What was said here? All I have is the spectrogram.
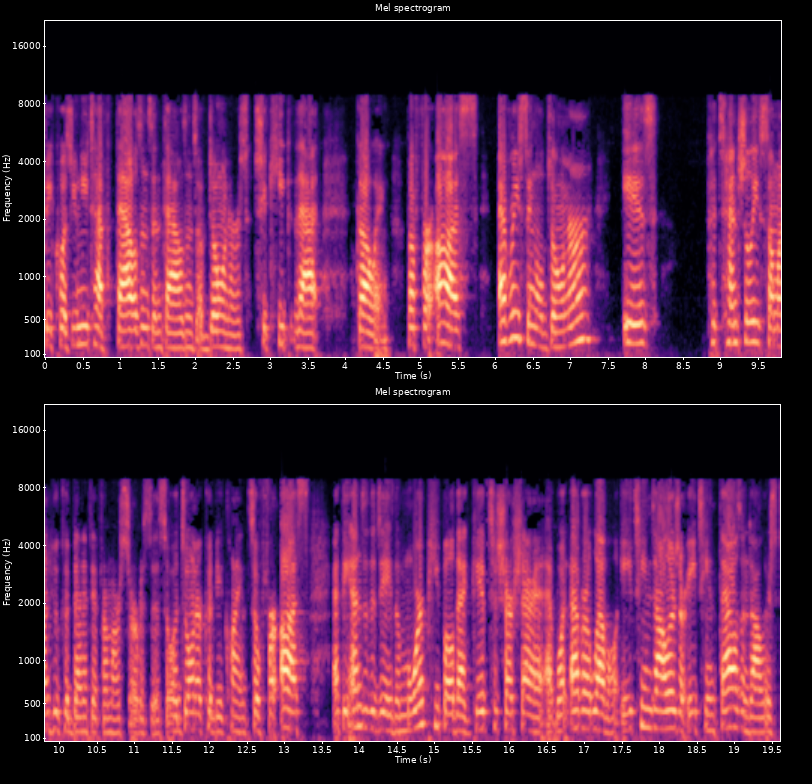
because you need to have thousands and thousands of donors to keep that going. But for us, every single donor is potentially someone who could benefit from our services. So a donor could be a client. So for us, at the end of the day, the more people that give to Sharsheret at whatever level, $18 or $18,000,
